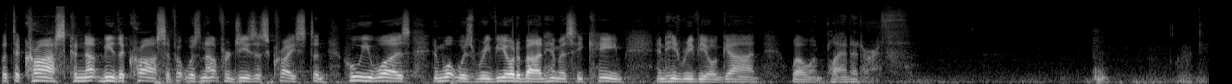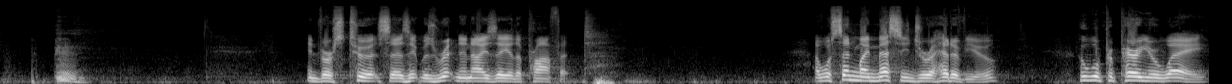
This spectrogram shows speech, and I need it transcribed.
But the cross could not be the cross if it was not for Jesus Christ and who he was and what was revealed about him as he came and he revealed God well on planet Earth. in verse 2, it says, It was written in Isaiah the prophet I will send my messenger ahead of you who will prepare your way.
